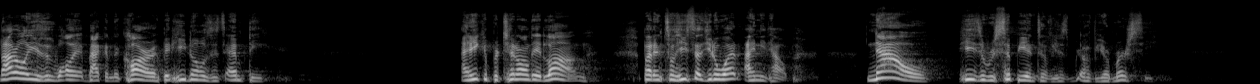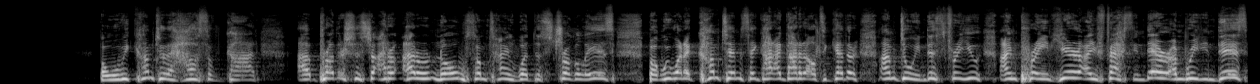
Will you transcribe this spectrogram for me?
not only is his wallet back in the car, but he knows it's empty. And he can pretend all day long. But until he says, you know what, I need help. Now he's a recipient of, his, of your mercy. But when we come to the house of God, uh, brother, sister, I don't, I don't know sometimes what the struggle is, but we want to come to Him and say, God, I got it all together. I'm doing this for you. I'm praying here. I'm fasting there. I'm reading this.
